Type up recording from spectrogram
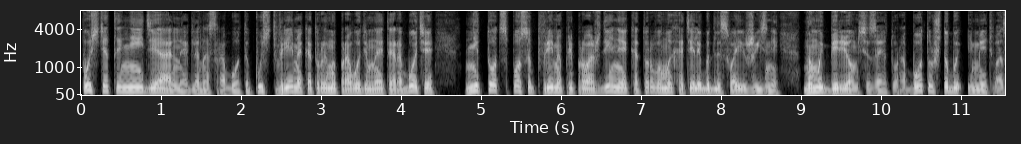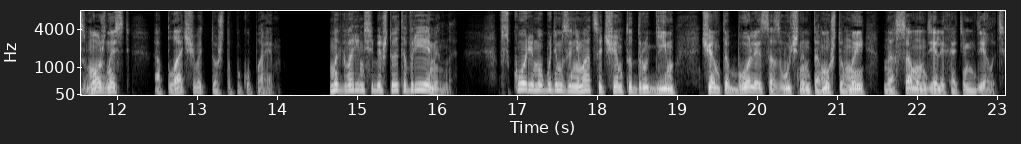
Пусть это не идеальная для нас работа, пусть время, которое мы проводим на этой работе, не тот способ времяпрепровождения, которого мы хотели бы для своей жизни, но мы беремся за эту работу, чтобы иметь возможность оплачивать то, что покупаем. Мы говорим себе, что это временно. Вскоре мы будем заниматься чем-то другим, чем-то более созвучным тому, что мы на самом деле хотим делать.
